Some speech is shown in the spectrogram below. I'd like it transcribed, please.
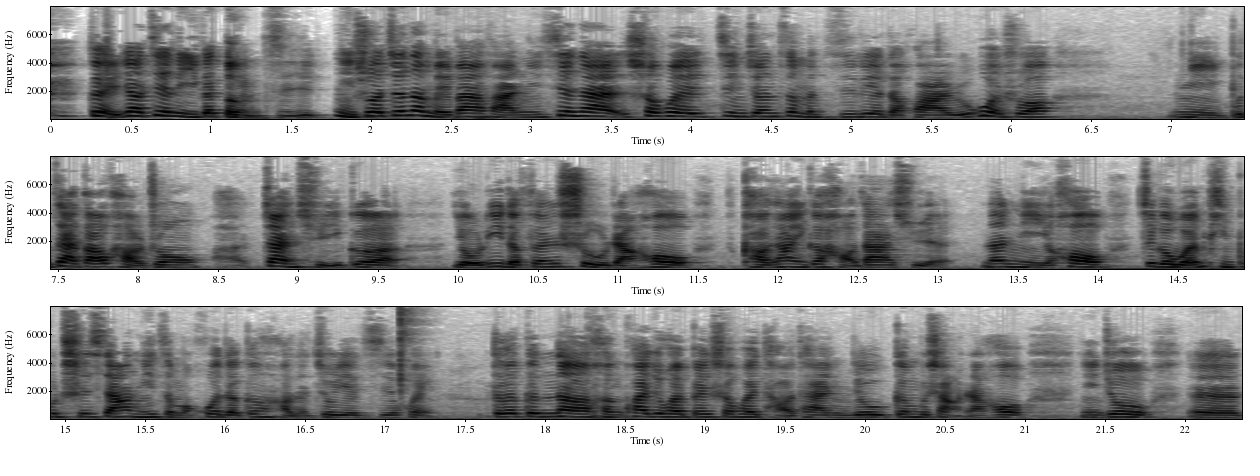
对，要建立一个等级。你说真的没办法，你现在社会竞争这么激烈的话，如果说你不在高考中啊占取一个有利的分数，然后考上一个好大学，那你以后这个文凭不吃香，你怎么获得更好的就业机会？这跟那很快就会被社会淘汰，你就跟不上，然后你就呃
